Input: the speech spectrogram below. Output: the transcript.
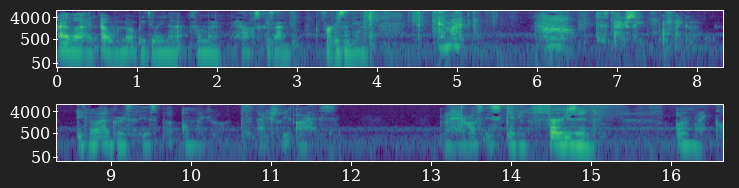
I lied, I would not be doing that from my house because I'm frozen in. And my, there's actually, oh my God. Ignore how gross that is, but oh my God, there's actually ice. My house is getting frozen. Oh my God.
